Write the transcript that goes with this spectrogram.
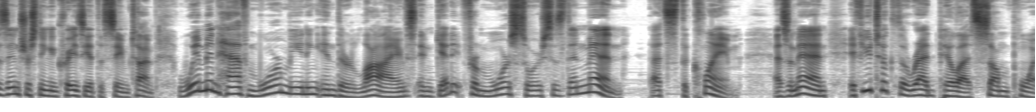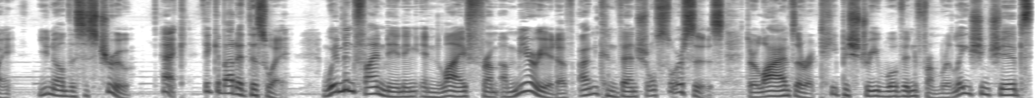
is interesting and crazy at the same time. Women have more meaning in their lives and get it from more sources than men. That's the claim. As a man, if you took the red pill at some point, you know this is true. Heck, think about it this way. Women find meaning in life from a myriad of unconventional sources. Their lives are a tapestry woven from relationships,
